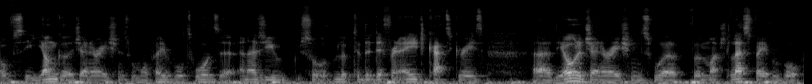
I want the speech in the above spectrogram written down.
obviously younger generations were more favourable towards it. And as you sort of looked at the different age categories, uh, the older generations were, were much less favourable.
